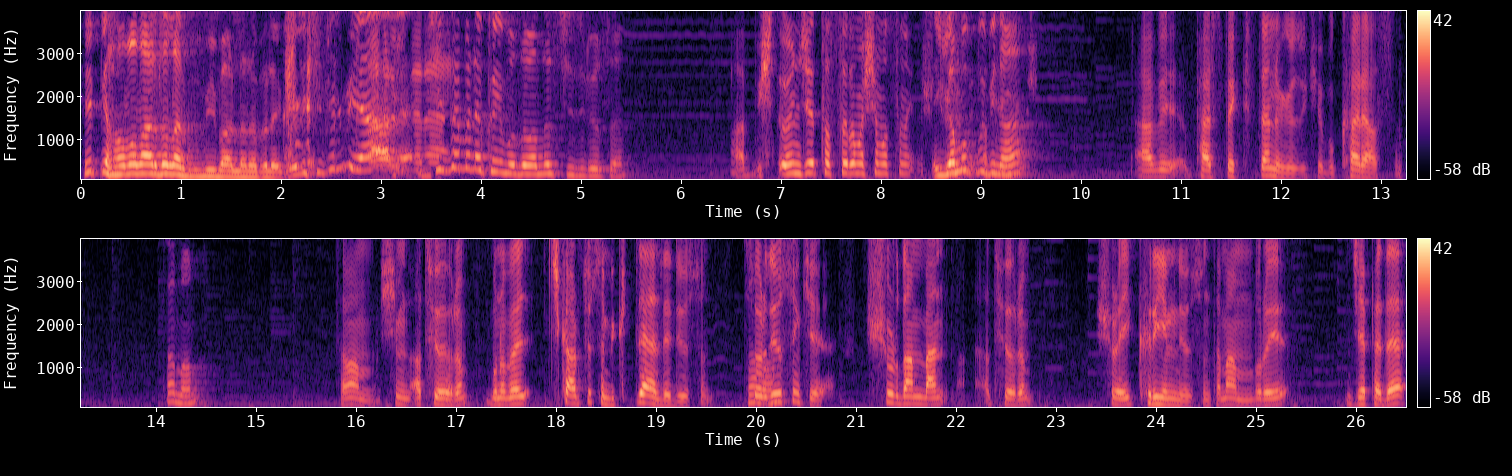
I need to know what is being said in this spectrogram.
Hep bir havalardalar bu mimarlara böyle. Böyle çizilmiyor abi. Harbiden ha. Çiz amına koyayım o zaman nasıl çiziliyorsa. Abi işte önce tasarım aşamasını... E, yamuk bu bina. Abi perspektiften de gözüküyor. Bu kare aslında. Tamam. Tamam mı? Şimdi atıyorum. Bunu böyle çıkartıyorsun. Bir kütle elde ediyorsun. Tamam. Sonra diyorsun ki şuradan ben atıyorum şurayı kırayım diyorsun tamam mı? Burayı cephede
